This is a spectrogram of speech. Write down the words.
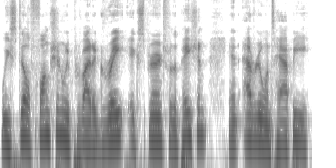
we still function. We provide a great experience for the patient, and everyone's happy.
